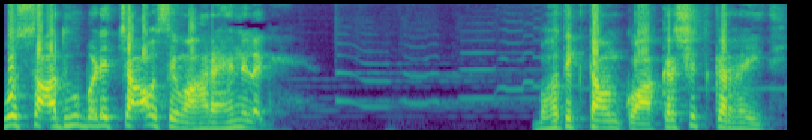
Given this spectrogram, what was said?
वो साधु बड़े चाव से वहाँ रहने लगे। भौतिकता उनको आकर्षित कर रही थी।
